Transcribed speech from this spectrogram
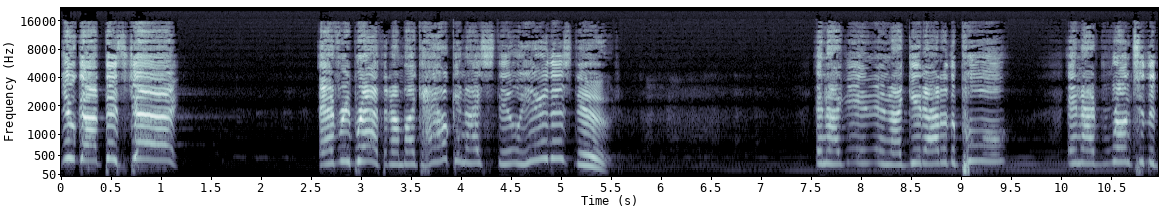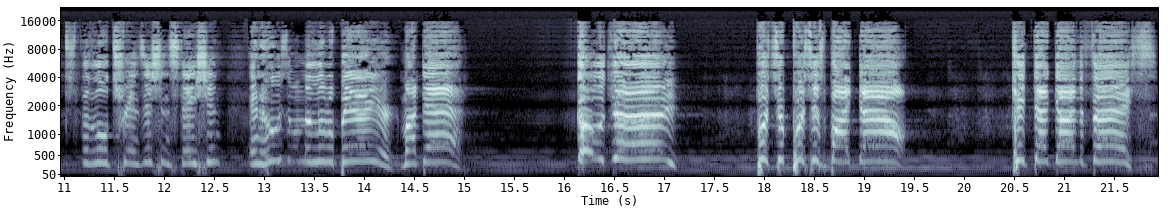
You got this, Jay! Every breath. And I'm like, how can I still hear this dude? And I, and I get out of the pool and I run to the, the little transition station. And who's on the little barrier? My dad. Go, Jay! Push, your, push his bike down. Kick that guy in the face.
